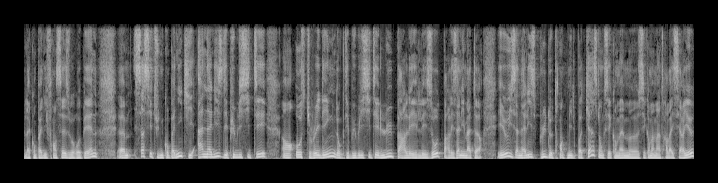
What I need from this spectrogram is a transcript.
la compagnie française ou européenne. ça, c'est une compagnie qui analyse des publicités en host reading, donc des publicités lues par les, les autres, par les animateurs. Et eux, ils analysent plus de 30 000 podcasts, donc c'est quand même, c'est quand même un travail sérieux.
